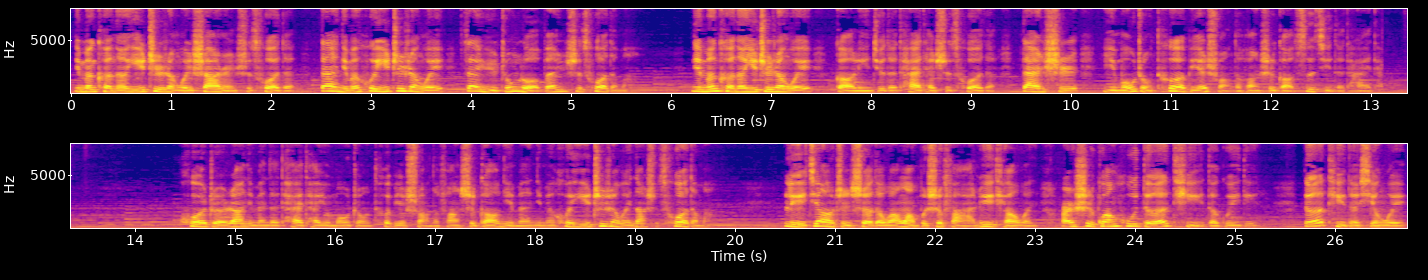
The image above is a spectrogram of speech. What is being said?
你们可能一致认为杀人是错的，但你们会一致认为在雨中裸奔是错的吗？你们可能一致认为搞邻居的太太是错的，但是以某种特别爽的方式搞自己的太太。或者让你们的太太用某种特别爽的方式搞你们，你们会一致认为那是错的吗？礼教指涉的往往不是法律条文，而是关乎得体的规定。得体的行为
